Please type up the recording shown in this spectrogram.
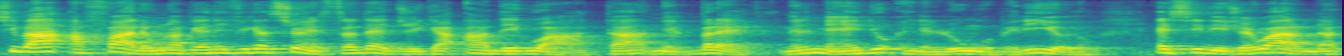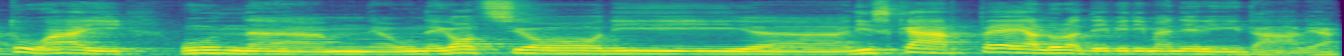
si va a fare una pianificazione strategica adeguata nel breve, nel medio e nel lungo periodo e si dice guarda tu hai un, um, un negozio di, uh, di scarpe e allora devi rimanere in Italia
